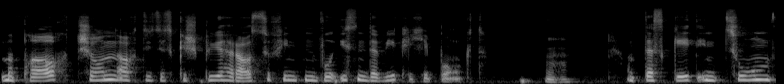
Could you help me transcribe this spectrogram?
man braucht schon auch dieses Gespür herauszufinden, wo ist denn der wirkliche Punkt. Mhm. Und das geht in Zoom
